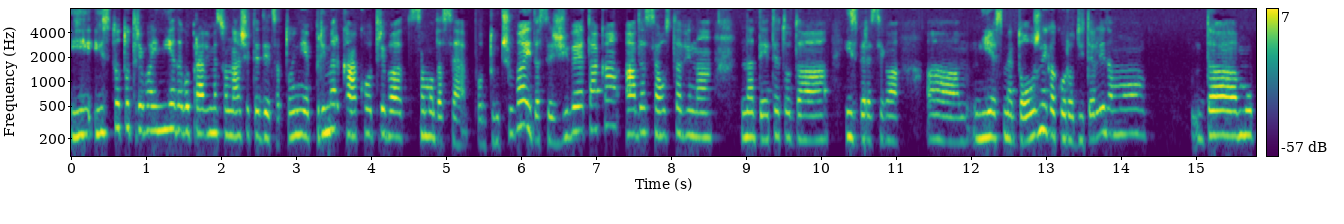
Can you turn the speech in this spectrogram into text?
и истото треба и ние да го правиме со нашите деца. Тој ни е пример како треба само да се подучува и да се живее така, а да се остави на, на детето да избере сега. А, ние сме должни како родители да му да му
